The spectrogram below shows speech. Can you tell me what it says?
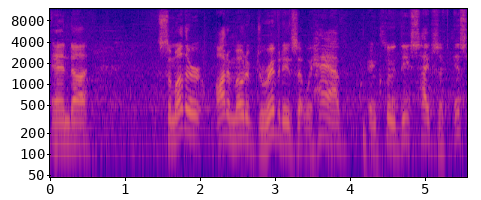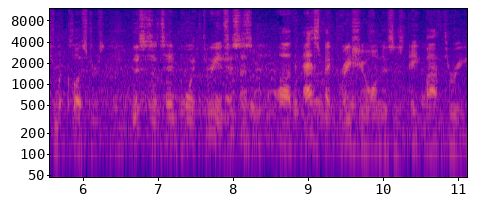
and uh, some other automotive derivatives that we have include these types of instrument clusters. This is a 10.3 inch. This is uh, the aspect ratio on this is 8 by 3,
